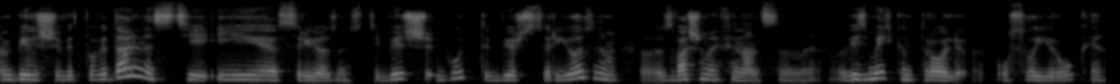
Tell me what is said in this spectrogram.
більше відповідальності і серйозності. Більш будьте більш серйозним е, з вашими фінансами. Візьміть контроль у свої руки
